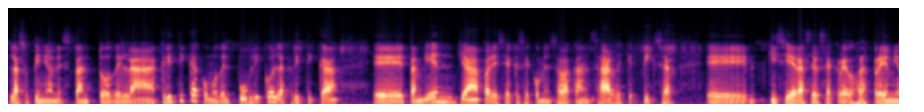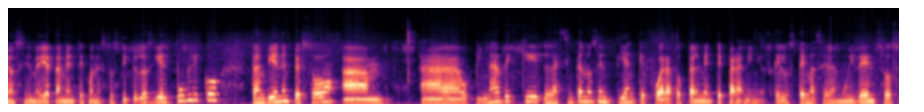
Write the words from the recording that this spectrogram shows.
las opiniones, tanto de la crítica como del público. La crítica eh, también ya parecía que se comenzaba a cansar de que Pixar eh, quisiera hacerse acreedor a premios inmediatamente con estos títulos y el público también empezó a, a opinar de que la cinta no sentían que fuera totalmente para niños, que los temas eran muy densos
